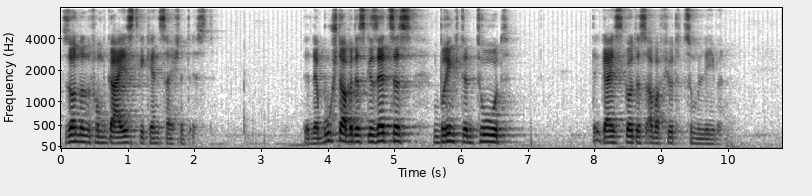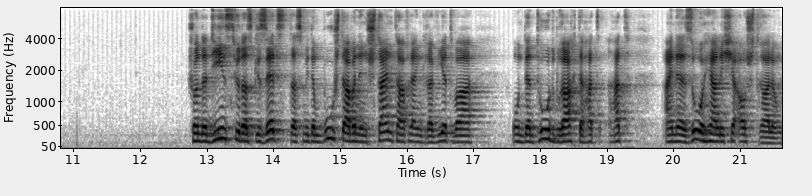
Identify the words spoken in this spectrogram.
sondern vom Geist gekennzeichnet ist. Denn der Buchstabe des Gesetzes bringt den Tod, der Geist Gottes aber führt zum Leben. Schon der Dienst für das Gesetz, das mit dem Buchstaben in Steintafeln graviert war und den Tod brachte, hat, hat eine so herrliche Ausstrahlung,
